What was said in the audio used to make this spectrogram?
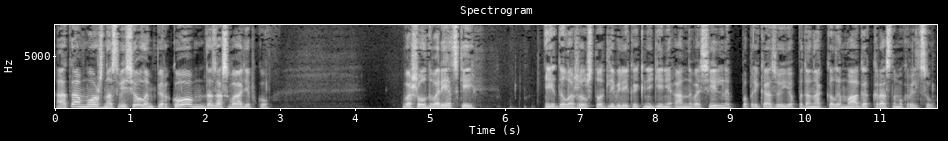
а там можно с веселым перком да за свадебку. Вошел дворецкий — и доложил, что для великой княгини Анны Васильевны по приказу ее подана колымага к Красному крыльцу.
